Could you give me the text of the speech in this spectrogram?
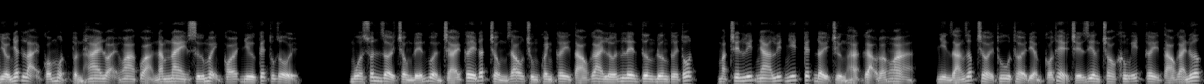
nhiều nhất lại có một tuần hai loại hoa quả năm nay sứ mệnh coi như kết thúc rồi mùa xuân rời trồng đến vườn trái cây đất trồng rau chung quanh cây táo gai lớn lên tương đương tươi tốt, mặt trên lít nha lít nhít kết đầy trường hạt gạo đóa hoa, nhìn dáng dấp trời thu thời điểm có thể chế riêng cho không ít cây táo gai nước.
